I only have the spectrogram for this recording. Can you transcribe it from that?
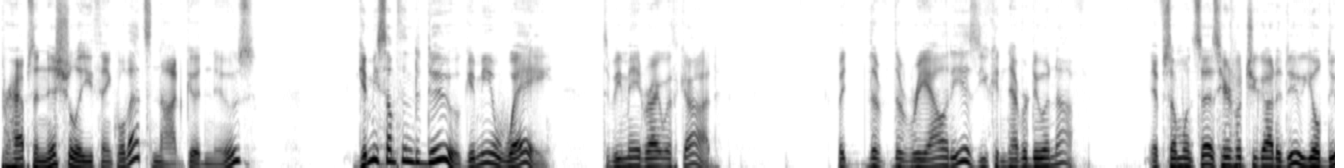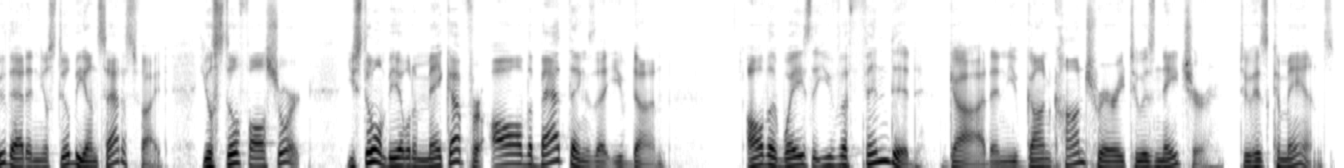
perhaps initially you think, well, that's not good news. Give me something to do. Give me a way to be made right with God. But the the reality is you can never do enough. If someone says, "Here's what you got to do," you'll do that and you'll still be unsatisfied. You'll still fall short. You still won't be able to make up for all the bad things that you've done all the ways that you've offended God and you've gone contrary to his nature, to his commands.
